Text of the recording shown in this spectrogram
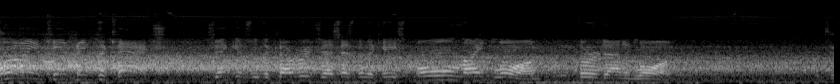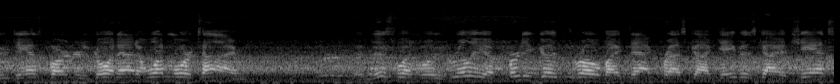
Bryant can't make the catch. Jenkins with the coverage, as has been the case all night long. Third down and long. The two dance partners going at it one more time. This one was really a pretty good throw by Dak Prescott. Gave his guy a chance.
